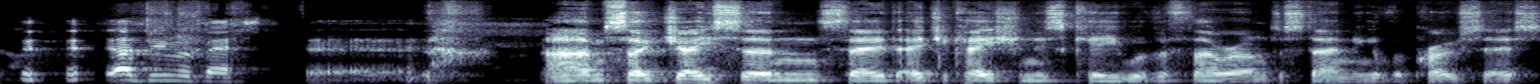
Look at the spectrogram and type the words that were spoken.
I'll do my best. Um, so Jason said education is key with a thorough understanding of the process,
